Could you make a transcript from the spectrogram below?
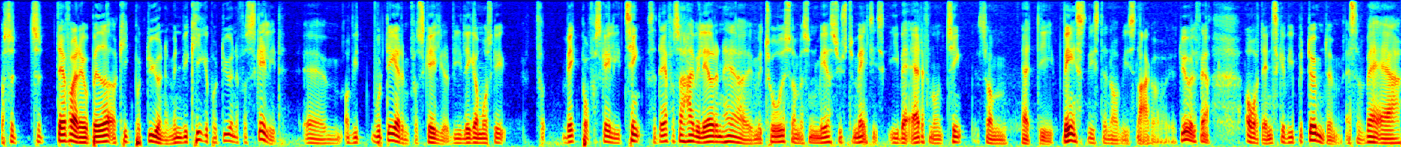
og så, så derfor er det jo bedre at kigge på dyrene, men vi kigger på dyrene forskelligt, øh, og vi vurderer dem forskelligt. Vi lægger måske vægt på forskellige ting, så derfor så har vi lavet den her øh, metode, som er sådan mere systematisk i, hvad er det for nogle ting, som er det væsentligste, når vi snakker øh, dyrevelfærd, og hvordan skal vi bedømme dem? Altså, hvad er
